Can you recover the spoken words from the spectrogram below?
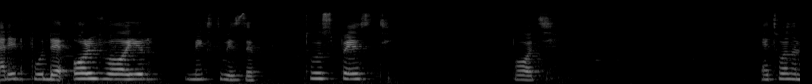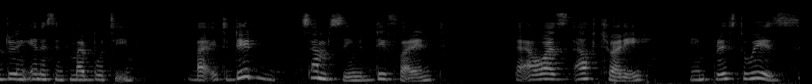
I did put the olive oil mixed with the toothpaste, but it wasn't doing anything to my booty. But it did something different that I was actually impressed with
